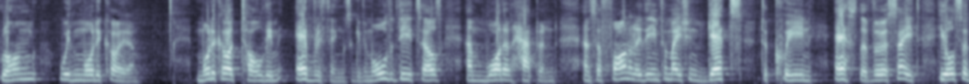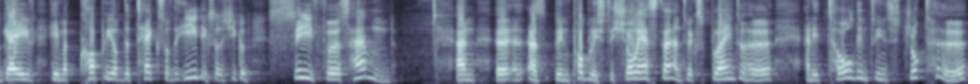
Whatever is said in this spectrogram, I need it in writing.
wrong with Mordecai. Mordecai told him everything, so give him all the details and what had happened. And so finally, the information gets to Queen Esther, verse 8. He also gave him a copy of the text of the edict so that she could see it firsthand. And uh, has been published to show Esther and to explain to her. And he told him to instruct her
